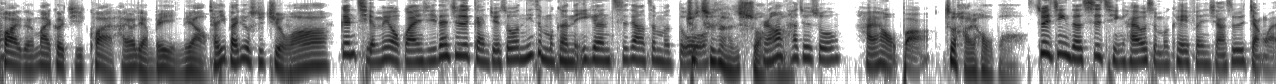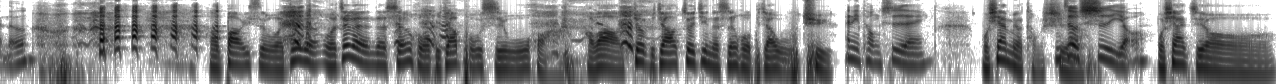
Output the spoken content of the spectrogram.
块的麦克鸡块，还有两杯饮料，才一百六十九啊！跟钱没有关系，但就是感觉说，你怎么可能一个人吃掉这么多？就吃的很爽，啊。然后他就说：“还好吧，这还好吧。”最近的事情还有什么可以分享？是不是讲完了？好，不好意思，我这个我这个人的生活比较朴实无华，好不好？就比较最近的生活比较无趣。那，啊、你同事哎，欸？我现在没有同事，啊，你只有室友。我现在只有。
